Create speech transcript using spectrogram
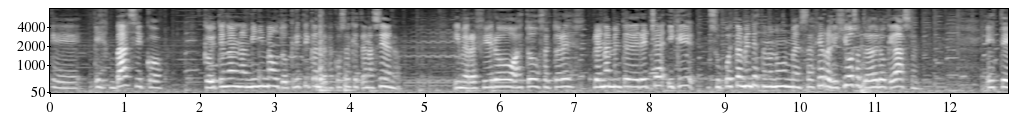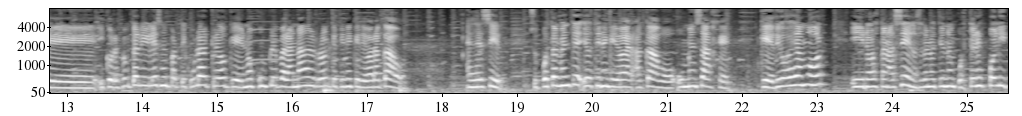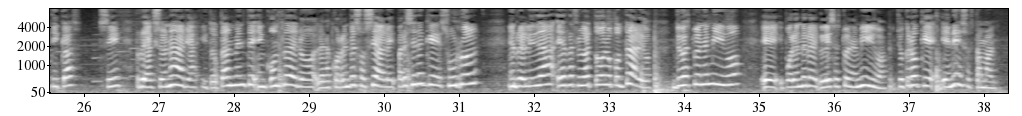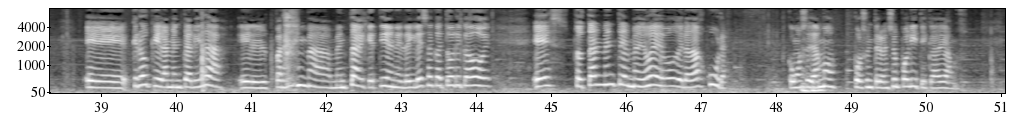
eh, es básico que hoy tengan una mínima autocrítica ante las cosas que están haciendo. Y me refiero a estos sectores plenamente de derecha y que supuestamente están dando un mensaje religioso a través de lo que hacen. Este, y con respecto a la iglesia en particular, creo que no cumple para nada el rol que tiene que llevar a cabo. Es decir, supuestamente ellos tienen que llevar a cabo un mensaje que Dios es amor y no lo están haciendo, se están metiendo en cuestiones políticas, ¿sí? reaccionarias y totalmente en contra de, lo- de las corrientes sociales. Pareciera que su rol en realidad es reflejar todo lo contrario. Dios es tu enemigo eh, y por ende la iglesia es tu enemigo. Yo creo que en eso está mal. Eh, creo que la mentalidad, el paradigma mental que tiene la iglesia católica hoy es totalmente el medioevo de la edad oscura como se llamó, por su intervención política, digamos.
